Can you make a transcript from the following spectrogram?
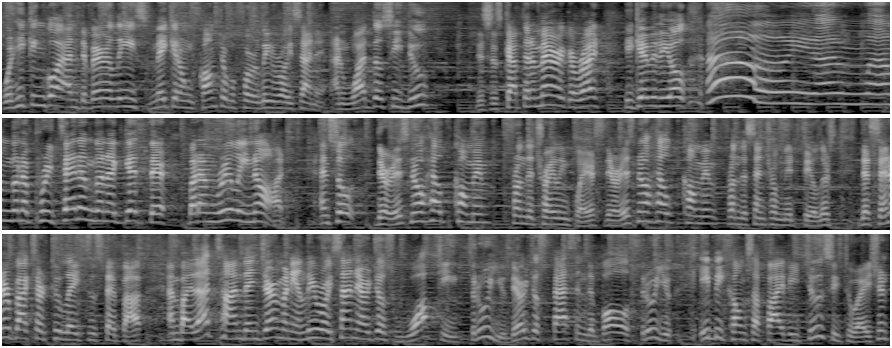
where he can go at the very least make it uncomfortable for Leroy Sané. And what does he do? This is Captain America, right? He gave it the old, oh, I'm, I'm gonna pretend I'm gonna get there, but I'm really not. And so there is no help coming from the trailing players. There is no help coming from the central midfielders. The center backs are too late to step out. And by that time, then Germany and Leroy Sané are just walking through you. They're just passing the ball through you. It becomes a 5v2 situation.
